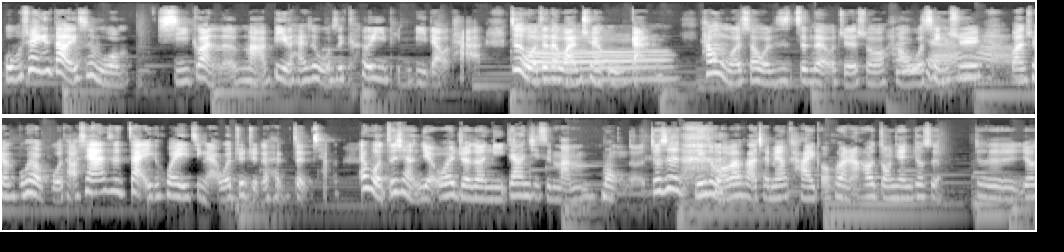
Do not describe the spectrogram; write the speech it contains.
我不确定到底是我习惯了麻痹了，还是我是刻意屏蔽掉它。就是我真的完全无感。哦他问我的时候，我就是真的我觉得说，好，我情绪完全不会有波涛。现在是在一个会议进来，我就觉得很正常。哎、我之前也我会觉得你这样其实蛮猛的，就是你怎么办法 前面开一个会，然后中间就是就是就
